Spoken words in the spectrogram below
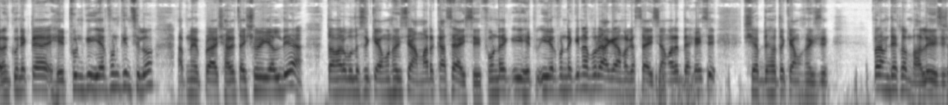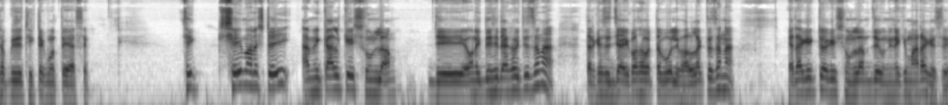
এবং কোন একটা হেডফোন ইয়ারফোন কিনছিল, আপনার প্রায় সাড়ে চারশো রিয়াল দিয়া। তো আমার বলতেছে, কেমন হয়েছে? আমার কাছে আইছে। ফোনটা ইয়ারফোনটা কেনার পরে আগে আমার কাছে আইছে, আমার দেখাইছে সে দেখা তো কেমন হয়েছে। পর আমি দেখলাম ভালোই হয়েছে সব কিছু ঠিকঠাক মতোই আছে। ঠিক সেই মানুষটাই আমি কালকে শুনলাম যে অনেক দিন এসে দেখা হইতেছে না, তার কাছে যাই কথাবার্তা বলি, ভালো লাগতেছে না। এর আগে একটু আগে শুনলাম যে উনি নাকি মারা গেছে।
